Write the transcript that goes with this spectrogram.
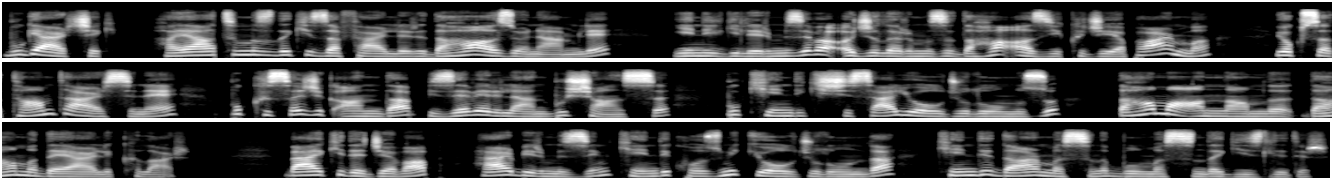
bu gerçek hayatımızdaki zaferleri daha az önemli, yenilgilerimizi ve acılarımızı daha az yıkıcı yapar mı? Yoksa tam tersine bu kısacık anda bize verilen bu şansı, bu kendi kişisel yolculuğumuzu daha mı anlamlı, daha mı değerli kılar? Belki de cevap her birimizin kendi kozmik yolculuğunda kendi darmasını bulmasında gizlidir.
